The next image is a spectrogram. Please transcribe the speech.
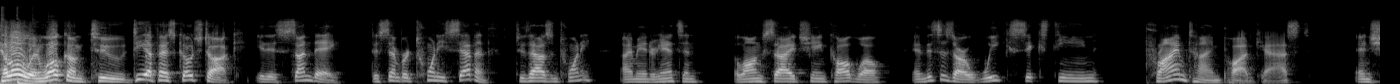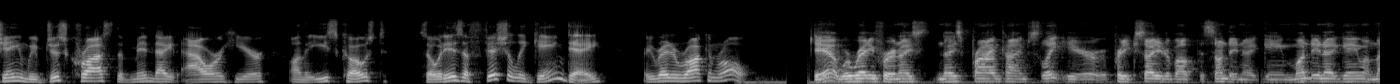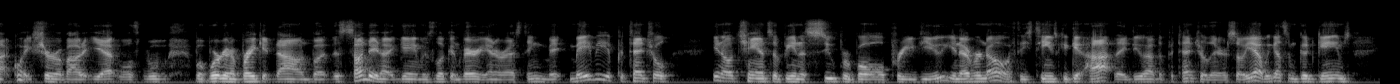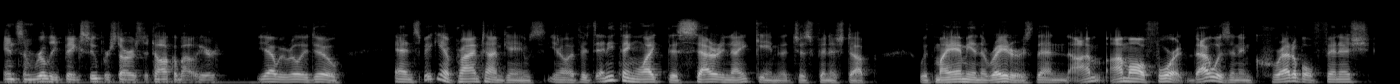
Hello and welcome to DFS Coach Talk. It is Sunday, December 27th, 2020. I'm Andrew Hanson alongside Shane Caldwell, and this is our Week 16 primetime podcast. And Shane, we've just crossed the midnight hour here on the East Coast, so it is officially game day. Are you ready to rock and roll? Yeah, we're ready for a nice, nice prime time slate here. We're pretty excited about the Sunday night game. Monday night game, I'm not quite sure about it yet. We'll, we'll but we're going to break it down. But the Sunday night game is looking very interesting. Maybe a potential, you know, chance of being a Super Bowl preview. You never know if these teams could get hot. They do have the potential there. So yeah, we got some good games and some really big superstars to talk about here. Yeah, we really do. And speaking of primetime games, you know, if it's anything like this Saturday night game that just finished up with Miami and the Raiders, then I'm I'm all for it. That was an incredible finish.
